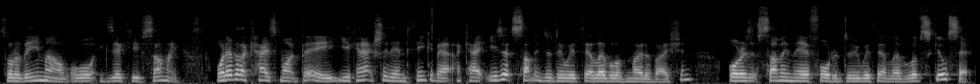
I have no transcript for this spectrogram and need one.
sort of email or executive summary? Whatever the case might be, you can actually then think about okay, is it something to do with their level of motivation? Or is it something therefore to do with their level of skill set?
